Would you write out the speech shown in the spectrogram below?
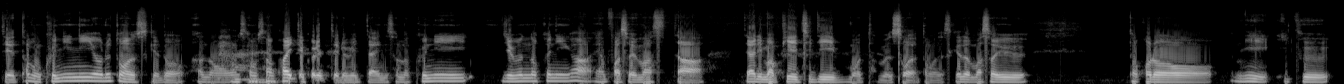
て、多分国によると思うんですけど、あの、はい大沢さん書いてくれてるみたいに、その国、自分の国がやっぱそういうマスターであり、まあ PhD も多分そうだと思うんですけど、まあそういうところに行く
